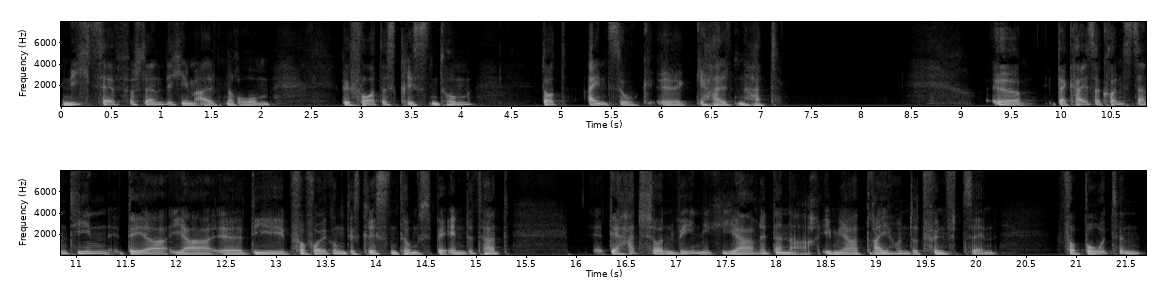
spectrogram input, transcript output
nicht selbstverständlich im alten Rom, bevor das Christentum dort Einzug äh, gehalten hat. Äh, der Kaiser Konstantin, der ja äh, die Verfolgung des Christentums beendet hat, der hat schon wenige Jahre danach, im Jahr 315, verboten,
